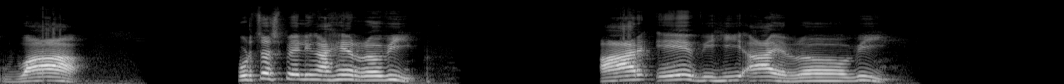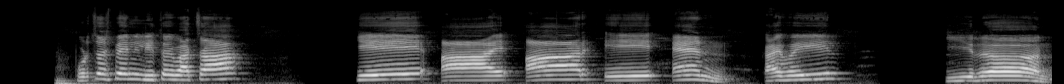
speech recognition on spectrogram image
वा. पुढचं स्पेलिंग आहे Ravi. R A V I Ravi. पुढचं स्पेलिंग लिहितोय वाचा. K I R A N. काय होईल? किरण.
